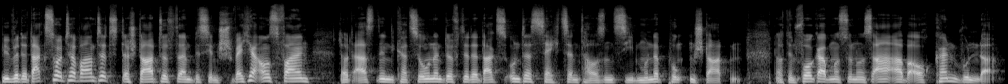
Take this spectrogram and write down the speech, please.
Wie wird der DAX heute erwartet? Der Start dürfte ein bisschen schwächer ausfallen. Laut ersten Indikationen dürfte der DAX unter 16.700 Punkten starten. Nach den Vorgaben aus den USA aber auch kein Wunder.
